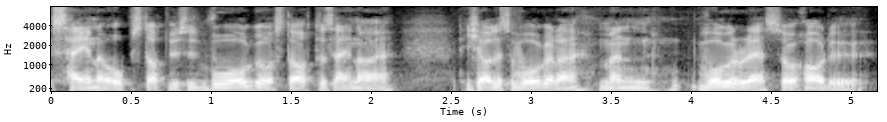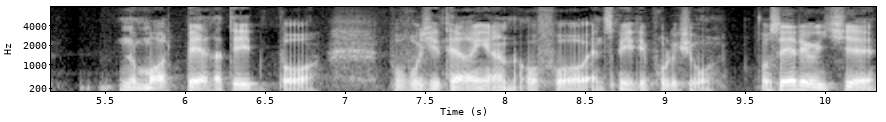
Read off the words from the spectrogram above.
senere oppstart. Hvis du våger å starte senere, det er ikke alle som våger det, men våger du det, så har du normalt bedre tid på, på prosjekteringen og få en smidig produksjon. Og så er det jo ikke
